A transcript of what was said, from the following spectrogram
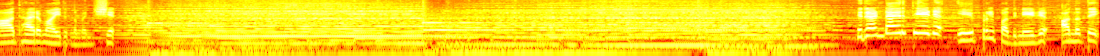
ആധാരമായിരുന്ന മനുഷ്യൻ. രണ്ടായിരത്തി ഏഴ് ഏപ്രിൽ പതിനേഴ് അന്നത്തെ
